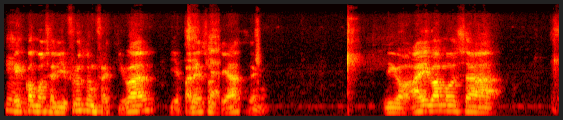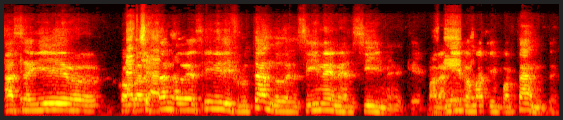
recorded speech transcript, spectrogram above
que es Mm. como se disfruta un festival y es para Sí, eso claro. que hacen. Digo, ahí vamos a, a seguir conversando charla. de cine y disfrutando del cine en el cine, que para Sí. mí es lo más importante.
